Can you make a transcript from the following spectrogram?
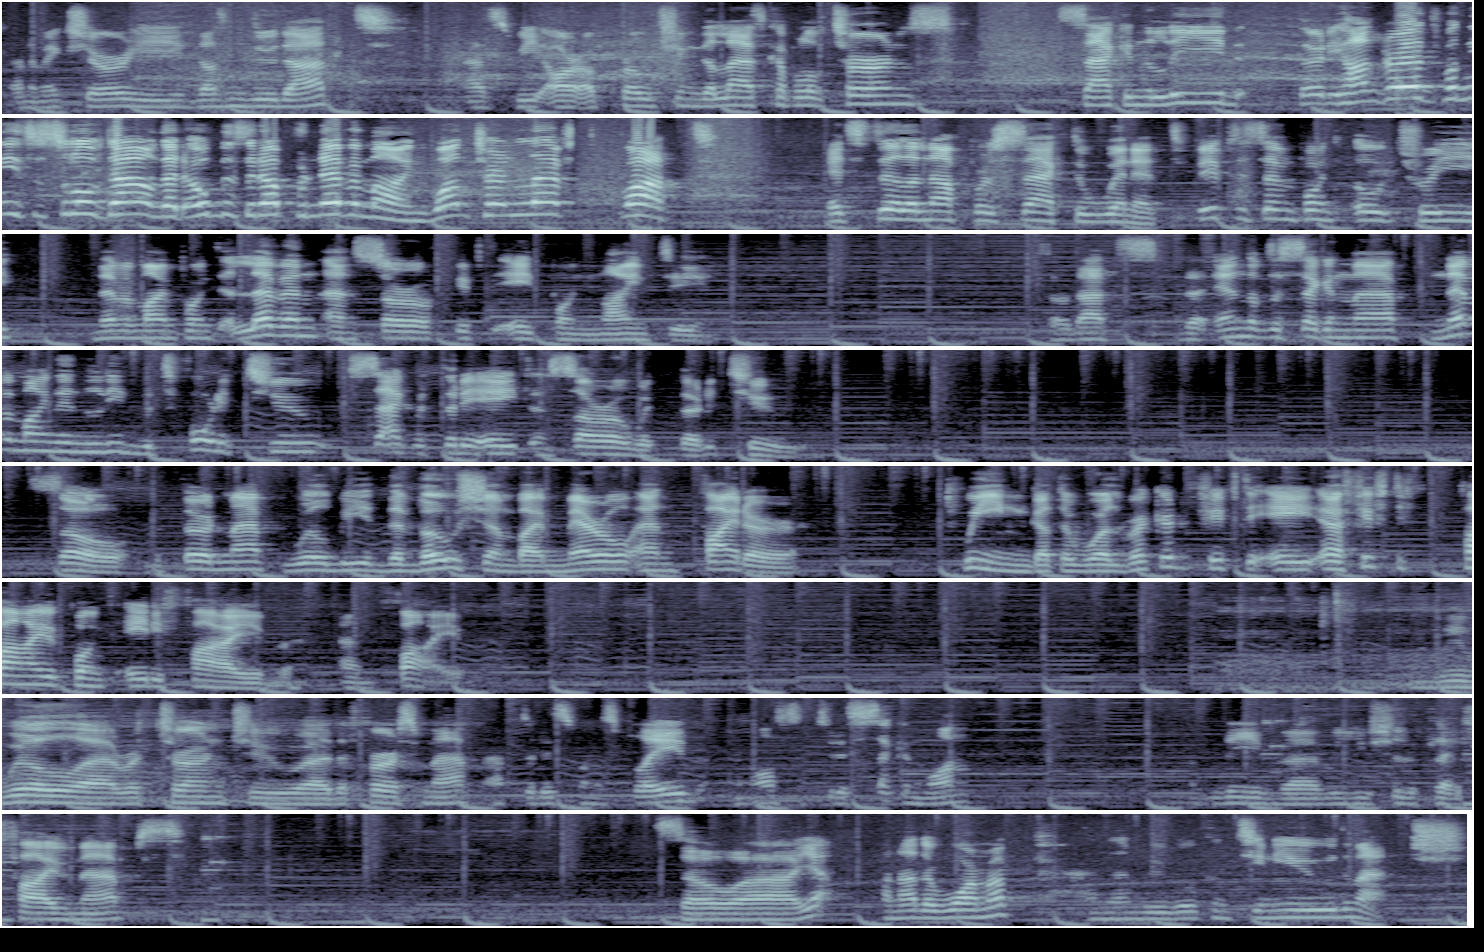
gotta make sure he doesn't do that as we are approaching the last couple of turns. Zack in the lead, 30 hundredths, but needs to slow down. That opens it up for Nevermind. One turn left, but it's still enough for Zack to win it. 57.03, Nevermind point 11, and Sorrow 58.90. So that's the end of the second map. Nevermind in the lead with 42, Zack with 38, and Sorrow with 32. So, the third map will be Devotion by Mero and Fighter. Tween got the world record 58, uh, 55.85 and 5. We will uh, return to uh, the first map after this one is played, and also to the second one. I believe uh, we usually play 5 maps. So uh, yeah, another warm-up, and then we will continue the match.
